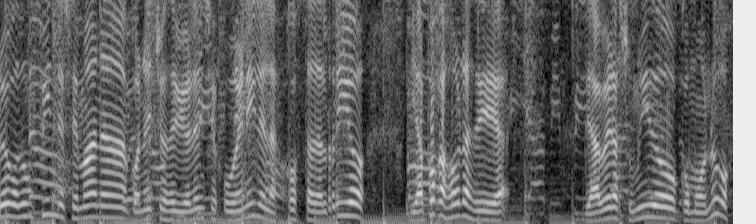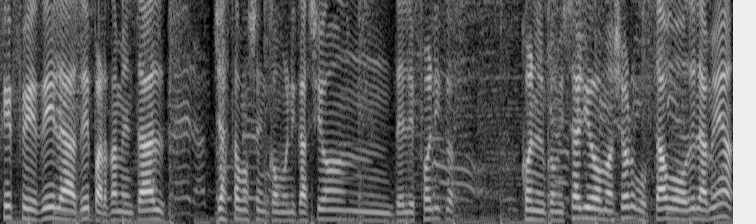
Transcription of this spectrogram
Luego de un fin de semana con hechos de violencia juvenil en las costas del río y a pocas horas de, haber asumido como nuevo jefe de la departamental, ya estamos en comunicación telefónica con el comisario mayor Gustavo de la MEA.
